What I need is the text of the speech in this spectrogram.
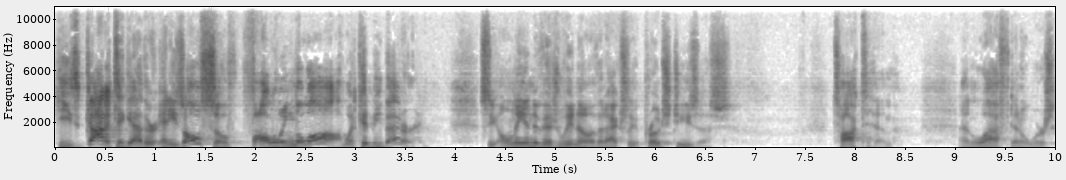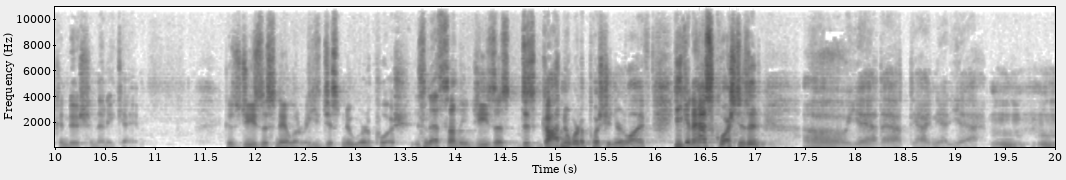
he's got it together, and he's also following the law. What could be better? It's the only individual we know that actually approached Jesus, talked to him, and left in a worse condition than he came. Because Jesus nailed it. He just knew where to push. Isn't that something Jesus, does God know where to push in your life? He can ask questions and, Oh, yeah, that, yeah, yeah, mm-hmm,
